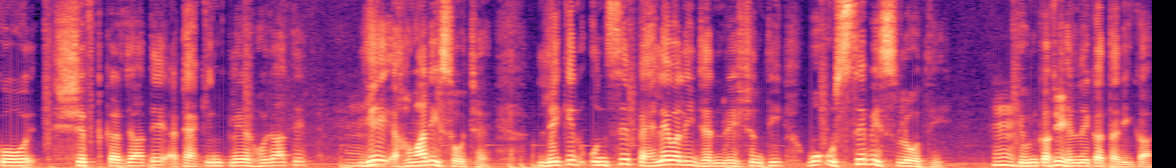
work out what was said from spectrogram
को शिफ्ट कर जाते अटैकिंग प्लेयर हो जाते। ये हमारी सोच है। लेकिन उनसे पहले वाली जनरेशन थी वो उससे भी स्लो थी हम्म, कि उनका खेलने का तरीका।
